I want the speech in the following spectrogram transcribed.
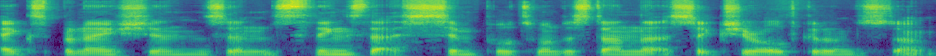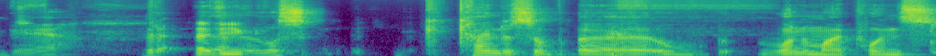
explanations and things that are simple to understand that a six year old could understand. Yeah. But Have uh, you- it was k- kind of uh, one of my points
